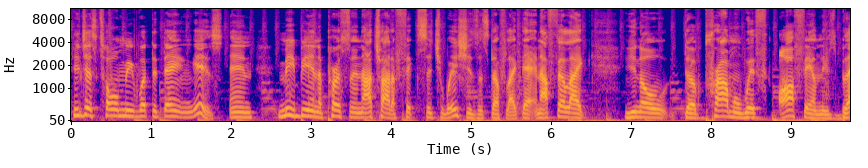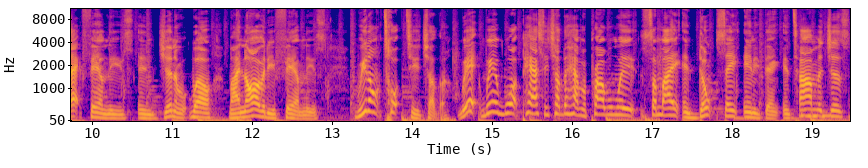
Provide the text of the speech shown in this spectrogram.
he just told me what the thing is. And me being a person, I try to fix situations and stuff like that. And I feel like, you know, the problem with our families, black families in general, well, minority families, we don't talk to each other. We we walk past each other, have a problem with somebody, and don't say anything. And time is just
